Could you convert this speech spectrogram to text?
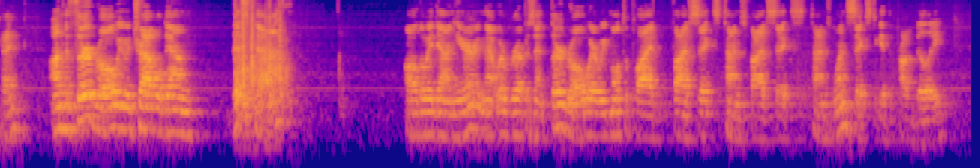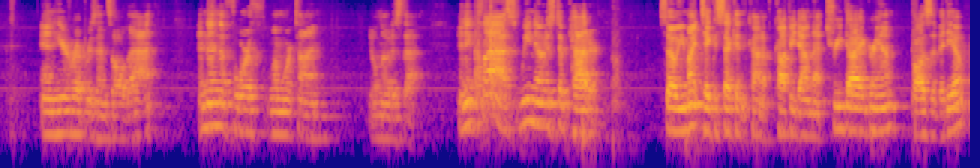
Okay? On the third roll, we would travel down this path all the way down here, and that would represent third roll, where we multiplied 5, 6 times 5, 6 times 1, 6 to get the probability. And here represents all that. And then the fourth, one more time, you'll notice that. And in class, we noticed a pattern. So you might take a second and kind of copy down that tree diagram, pause the video.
